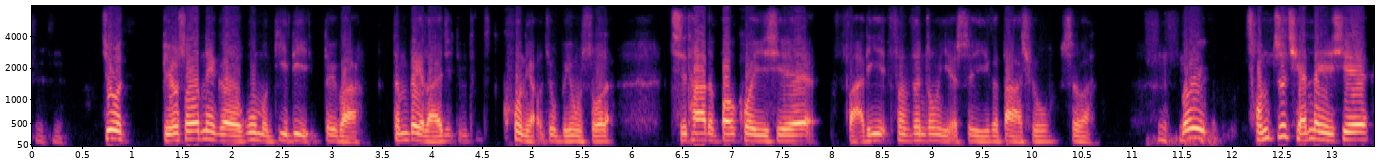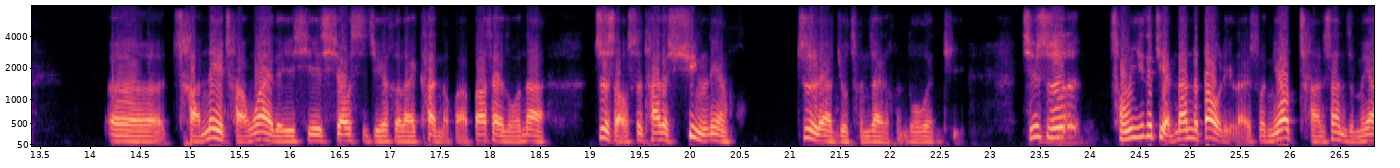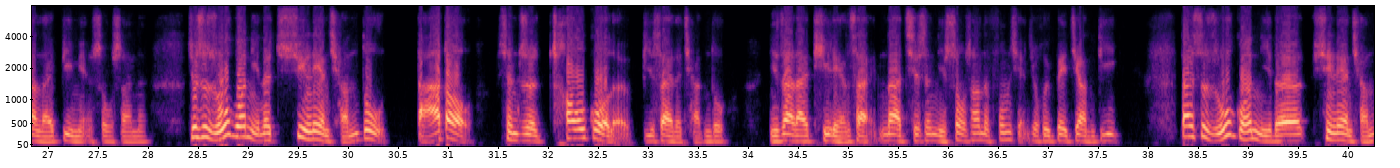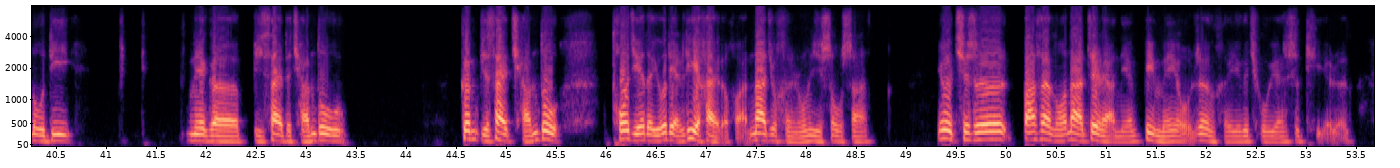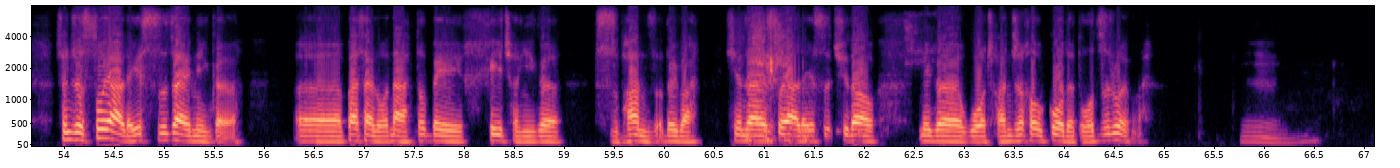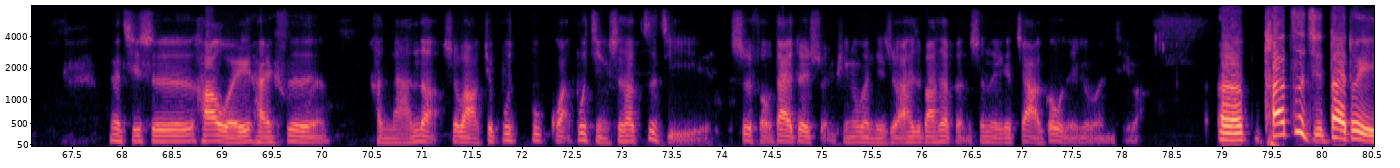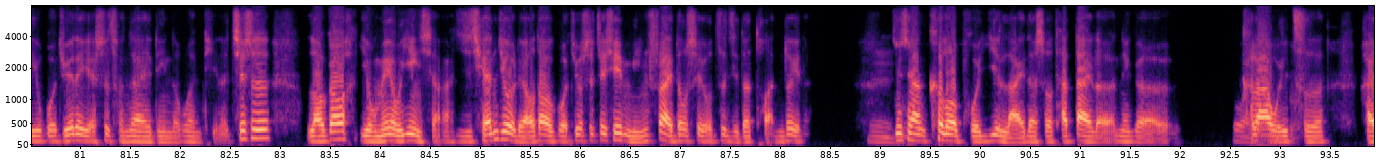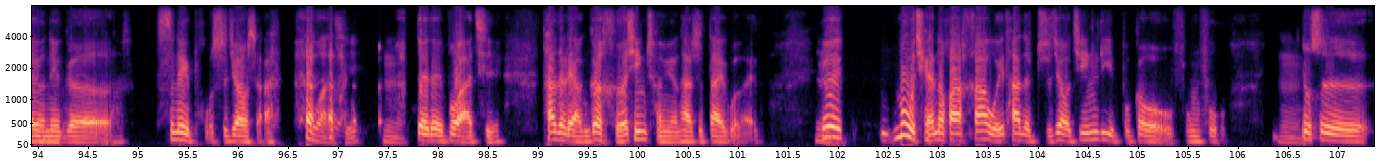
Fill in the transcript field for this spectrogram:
就比如说那个乌姆蒂蒂，对吧？登贝莱就库鸟就不用说了，其他的包括一些法力，分分钟也是一个大邱，是吧？所以从之前的一些呃场内场外的一些消息结合来看的话，巴塞罗那至少是他的训练质量就存在了很多问题。其实从一个简单的道理来说，你要场上怎么样来避免受伤呢？就是如果你的训练强度达到甚至超过了比赛的强度，你再来踢联赛，那其实你受伤的风险就会被降低。但是如果你的训练强度低，那个比赛的强度跟比赛强度脱节的有点厉害的话，那就很容易受伤。因为其实巴塞罗那这两年并没有任何一个球员是铁人，甚至苏亚雷斯在那个。呃，巴塞罗那都被黑成一个死胖子，对吧？现在苏亚雷斯去到那个我传之后，过得多滋润啊！嗯，那其实哈维还是很难的，是吧？就不不管，不仅是他自己是否带队水平的问题，主要还是巴萨本身的一个架构的一个问题吧。呃，他自己带队，我觉得也是存在一定的问题的。其实老高有没有印象啊？以前就聊到过，就是这些名帅都是有自己的团队的。嗯，就像克洛普一来的时候，他带了那个克拉维茨，还有那个斯内普是叫啥？布瓦奇。嗯，对对，布瓦奇，他的两个核心成员他是带过来的。因为目前的话，哈维他的执教经历不够丰富。嗯，就是。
